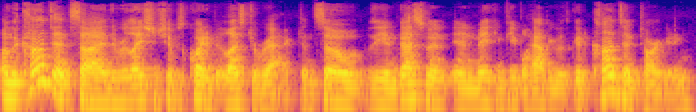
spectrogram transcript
On the content side, the relationship is quite a bit less direct. And so the investment in making people happy with good content targeting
